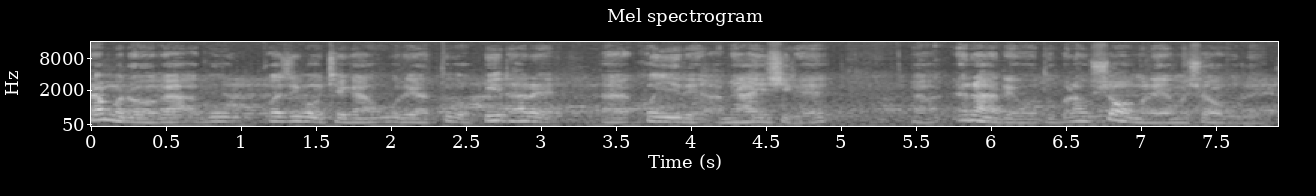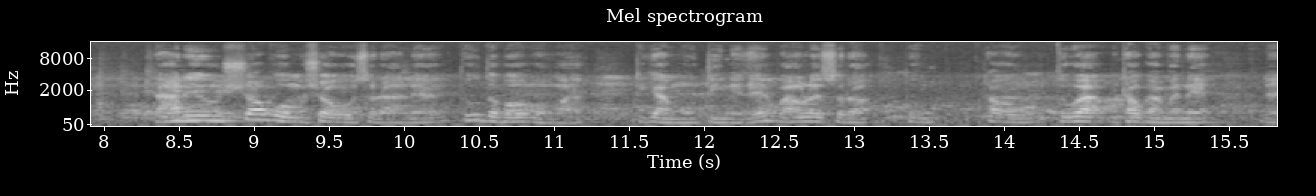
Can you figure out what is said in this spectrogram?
တပ်မတော်ကအခုဖွဲ့စည်းပုံအခြေခံဥပဒေကသူ့ကိုပေးထားတဲ့အဲအခွင့်အရေးတွေအများကြီးရှိတယ်အဲအဲ့ဒါတွေကိုသူဘယ်လောက်ရှော့မလဲမရှော့ဘူးလေဒါတွေကိုရှော့ဖို့မရှော့ဖို့ဆိုတာလဲသူ့သဘောပေါ်မှာအဓိကမူတည်နေတယ်ဘာလို့လဲဆိုတော့သူထောက်သူကမထောက်ခံမနဲ့အဲ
